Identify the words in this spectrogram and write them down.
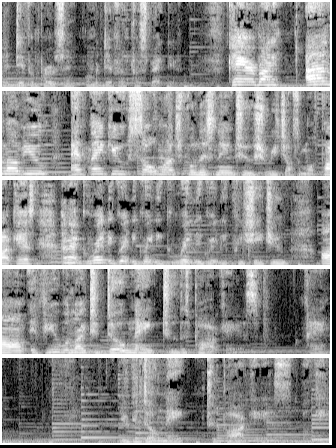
a different person from a different perspective Okay, everybody, I love you and thank you so much for listening to Sharice Johnson Moore's podcast. And I greatly, greatly, greatly, greatly, greatly appreciate you. Um, if you would like to donate to this podcast, okay, you can donate to the podcast, okay?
